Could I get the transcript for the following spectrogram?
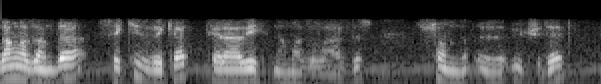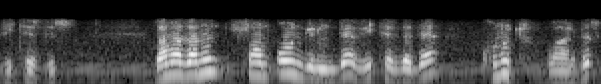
Ramazan'da sekiz rekat teravih namazı vardır. Son e, üçü de vitirdir. Ramazan'ın son on gününde vitirde de kunut vardır.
